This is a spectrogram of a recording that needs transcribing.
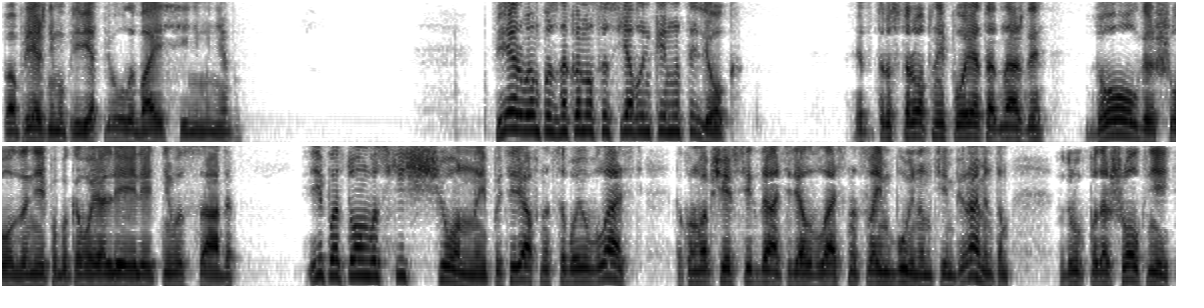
по-прежнему приветливо улыбаясь синему небу. Первым познакомился с яблонькой мотылек. Этот расторопный поэт однажды долго шел за ней по боковой аллее летнего сада. И потом, восхищенный, потеряв над собою власть, как он вообще всегда терял власть над своим буйным темпераментом, вдруг подошел к ней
